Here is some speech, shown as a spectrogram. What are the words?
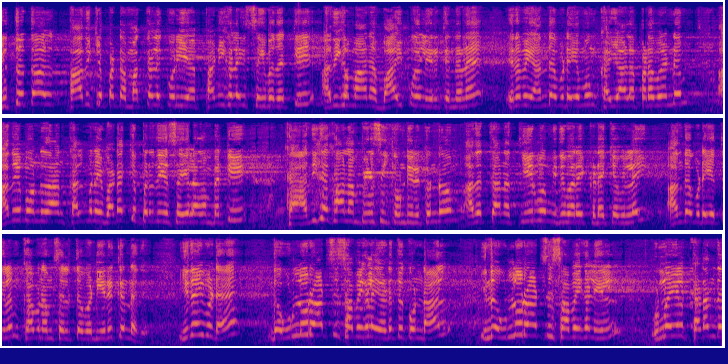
யுத்தத்தால் பாதிக்கப்பட்ட மக்களுக்குரிய பணிகளை செய்வதற்கு அதிகமான வாய்ப்புகள் இருக்கின்றன. எனவே அந்த விடயமும் கையாளப்பட வேண்டும். அதே போன்றுதான் கல்முனை வடக்கு பிரதேச செயலகம் பற்றி அதிக காலம் பேசிக் கொண்டிருக்கின்றோம். அதற்கான தீர்வும் இதுவரை கிடைக்கவில்லை. அந்த விடயத்திலும் கவனம் செலுத்த வேண்டியிருக்கின்றது. இதைவிட இந்த உள்ளூராட்சி சபைகளை எடுத்துக்கொண்டால் இந்த உள்ளூராட்சி சபைகளில் உண்மையில் கடந்த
